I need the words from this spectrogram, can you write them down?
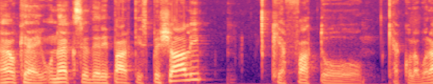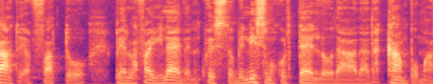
eh, okay, un ex dei reparti speciali che ha, fatto, che ha collaborato e ha fatto per la 511 questo bellissimo coltello da, da, da campo ma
